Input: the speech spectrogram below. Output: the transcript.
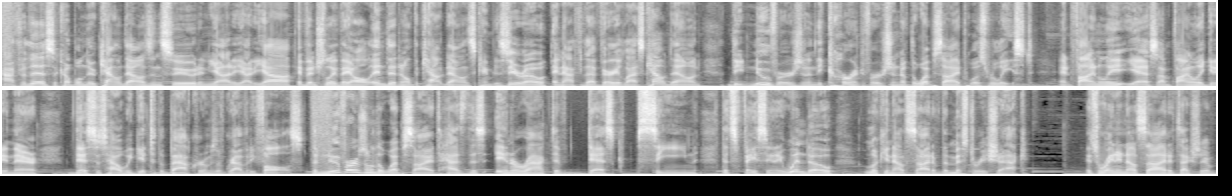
After this, a couple new countdowns ensued and yada yada yada. Eventually, they all ended and all the countdowns came to zero. And after that very last countdown, the new version and the current version of the website was released. And finally, yes, I'm finally getting there. This is how we get to the backrooms of Gravity Falls. The new version of the website has this interactive desk scene that's facing a window looking outside of the Mystery Shack. It's raining outside. It's actually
